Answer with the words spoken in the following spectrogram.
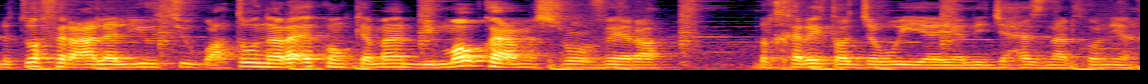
متوفر على اليوتيوب. واعطونا رأيكم كمان بموقع مشروع فيرا بالخريطة الجوية يلي جهزنا لكم إياها.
